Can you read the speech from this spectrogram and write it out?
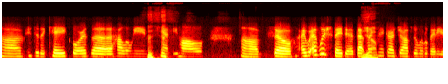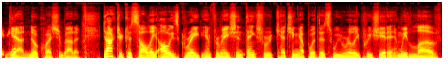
um, into the cake or the Halloween candy haul. Um, so I, I wish they did. That Yeah. might make our jobs a little bit easier. Yeah, no question about it. Dr. Casali, always great information. Thanks for catching up with us. We really appreciate it, and we love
